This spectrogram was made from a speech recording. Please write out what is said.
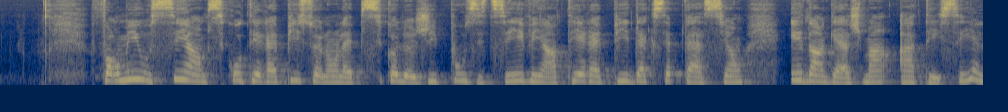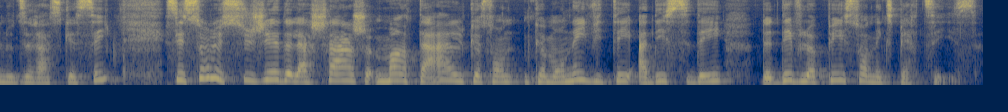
Formée aussi en psychothérapie selon la psychologie positive et en thérapie d'acceptation et d'engagement ATC, elle nous dira ce que c'est. C'est sur le sujet de la charge mentale que, que mon invité a décidé de développer son expertise.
